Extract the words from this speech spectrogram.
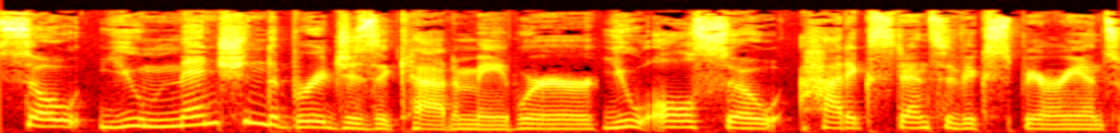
So you mentioned the Bridges Academy where you also had extensive experience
